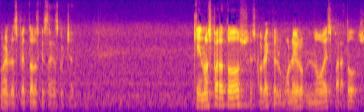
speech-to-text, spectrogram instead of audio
Con el respeto a los que están escuchando que no es para todos, es correcto, el humor negro no es para todos,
